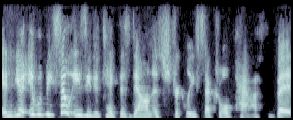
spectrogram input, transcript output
and it would be so easy to take this down a strictly sexual path, but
